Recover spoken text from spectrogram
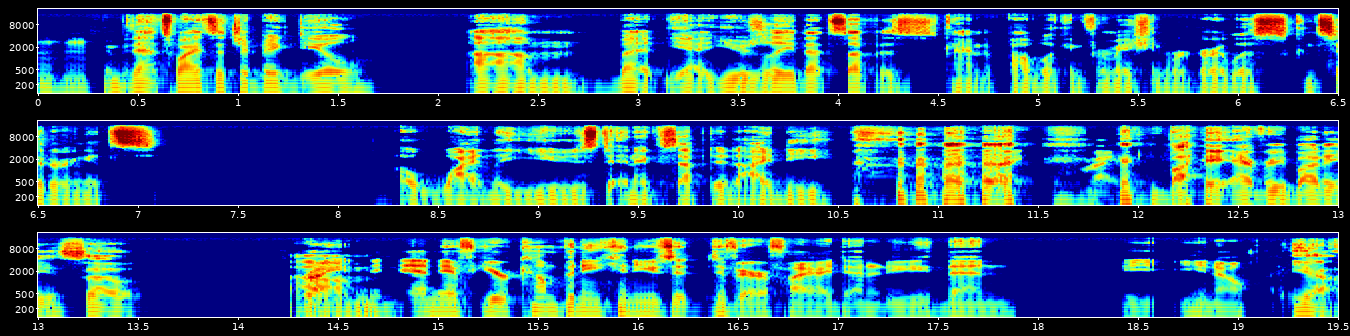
Hmm Maybe that's why it's such a big deal. Um, but yeah, usually that stuff is kind of public information, regardless, considering it's a widely used and accepted ID right. by everybody. So, right. um, And- And if your company can use it to verify identity, then you know. yeah,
